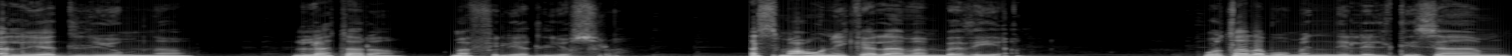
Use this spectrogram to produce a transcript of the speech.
اليد اليمنى لا ترى ما في اليد اليسرى. أسمعوني كلاما بذيئا. وطلبوا مني الالتزام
